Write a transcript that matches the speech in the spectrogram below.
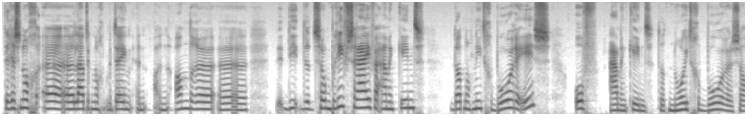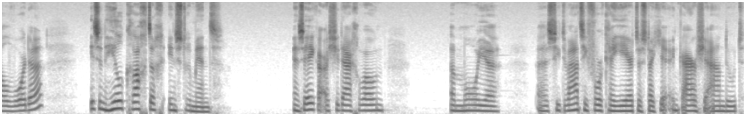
Er is nog, uh, uh, laat ik nog meteen een, een andere, uh, die, zo'n brief schrijven aan een kind dat nog niet geboren is, of aan een kind dat nooit geboren zal worden, is een heel krachtig instrument. En zeker als je daar gewoon een mooie situatie voor creëert, dus dat je een kaarsje aandoet,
